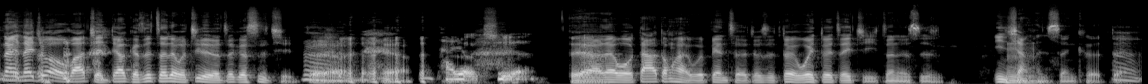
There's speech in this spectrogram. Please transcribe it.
那那句话我把它剪掉，可是真的我记得有这个事情。对啊，对啊，” 太有趣了。对啊，对，我搭东海我变车，就是对我也对这一集真的是印象很深刻。对，嗯，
